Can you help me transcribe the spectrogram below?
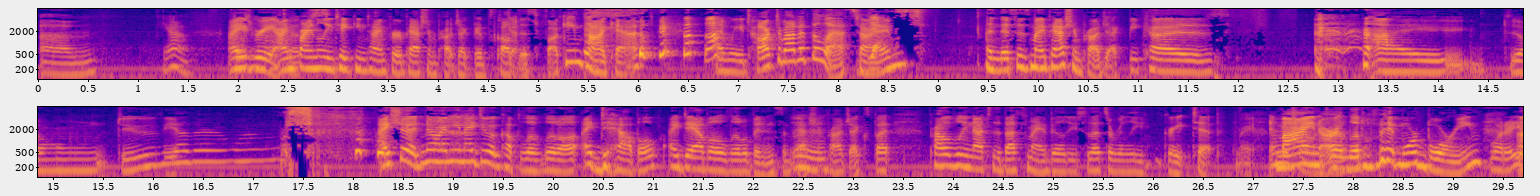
Um, yeah. I agree. I'm tips. finally taking time for a passion project. It's called Good. this fucking podcast. and we talked about it the last time. Yes. And this is my passion project because I don't do the other ones. I should. No, I mean I do a couple of little I dabble. I dabble a little bit in some Mm-hmm. passion projects, but probably not to the best of my ability, so that's a really great tip. Right. And Mine are a little bit more boring. What are yours?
